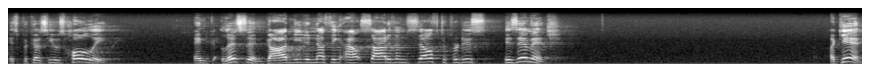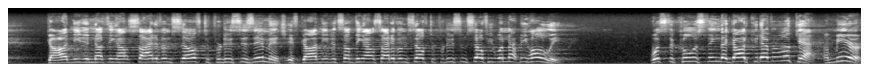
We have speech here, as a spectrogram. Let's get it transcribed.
It's because he was holy. And listen, God needed nothing outside of himself to produce his image. Again, God needed nothing outside of himself to produce his image. If God needed something outside of himself to produce himself, he would not be holy. What's the coolest thing that God could ever look at? A mirror.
